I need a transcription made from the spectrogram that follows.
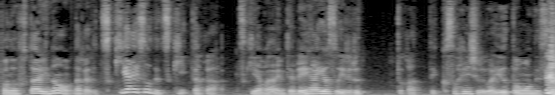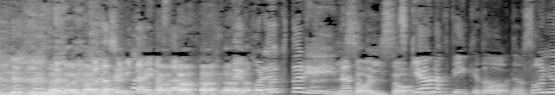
この2人のなんか付き合いそうで付きなんか付き合わないみたいな恋愛要素を入れるとかってクソ編集は言うと思うんですよ。私みたいなさ。でこれ2人なんか付き合わなくていいけどでもそういう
